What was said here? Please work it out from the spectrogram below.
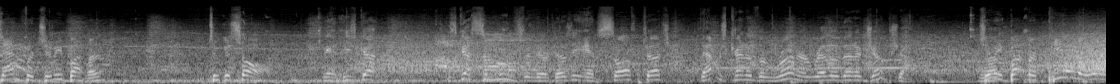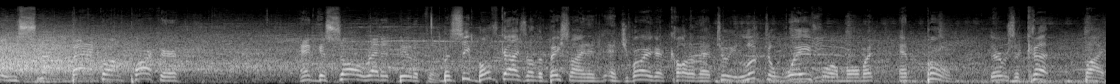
10 for Jimmy Butler. To Gasol. Man, he's got he's got some moves in there, doesn't he? And soft touch. That was kind of the runner rather than a jump shot. Jimmy Butler peeled away. He snuck back on Parker. And Gasol read it beautifully. But see, both guys on the baseline, and, and Jabari got caught on that too. He looked away for a moment, and boom, there was a cut by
